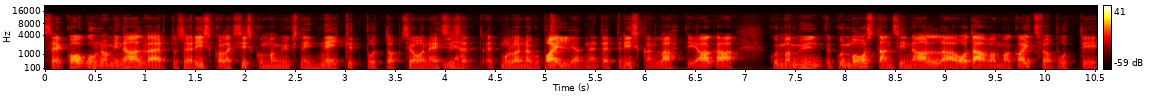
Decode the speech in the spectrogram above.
see kogu nominaalväärtuse risk oleks siis, kui ma müüks neid naked put optsioone ehk siis, et, et mul on nagu paljad need, et risk on lahti, aga kui ma müün, kui ma ostan sinna alla odavama kaitsva put'i,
